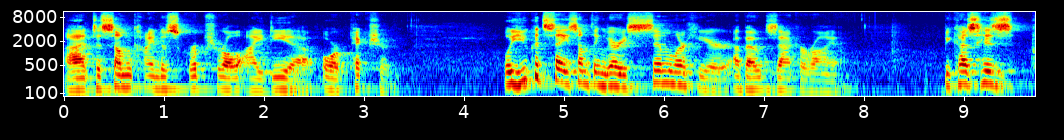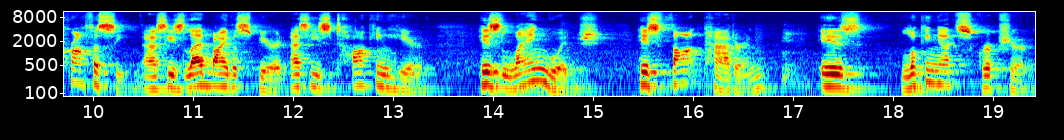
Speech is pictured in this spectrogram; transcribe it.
uh, to some kind of scriptural idea or picture. Well, you could say something very similar here about Zechariah. Because his prophecy, as he's led by the Spirit, as he's talking here, his language, his thought pattern is looking at Scripture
